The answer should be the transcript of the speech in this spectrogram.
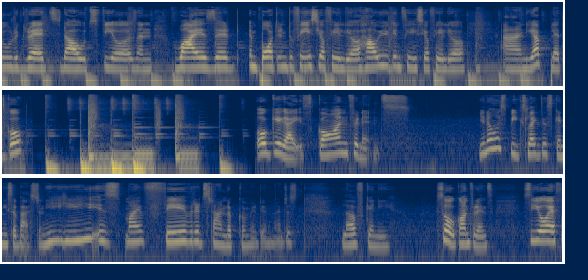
to regrets, doubts, fears, and why is it important to face your failure, how you can face your failure. And yep, let's go. Okay, guys, confidence. You know who speaks like this? Kenny Sebastian. He he is my favorite stand-up comedian. I just love Kenny. So confidence. C O F.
